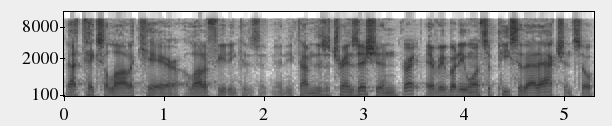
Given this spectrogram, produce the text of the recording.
that takes a lot of care, a lot of feeding, because anytime there's a transition, Right. everybody wants a piece of that action. So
